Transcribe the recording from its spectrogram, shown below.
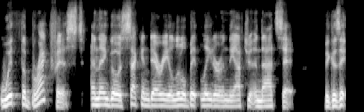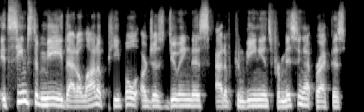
with the breakfast and then go secondary a little bit later in the afternoon and that's it? Because it, it seems to me that a lot of people are just doing this out of convenience for missing at breakfast,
